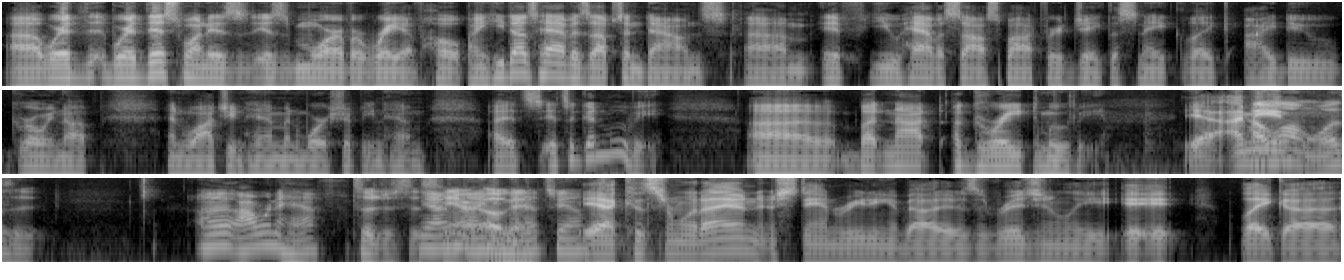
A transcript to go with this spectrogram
Uh, where th- where this one is is more of a ray of hope. I mean, he does have his ups and downs. Um, if you have a soft spot for Jake the Snake, like I do, growing up and watching him and worshiping him, uh, it's it's a good movie, uh, but not a great movie. Yeah, I mean, How long was it? Uh, hour and a half. So just a Yeah, standard. ninety okay. minutes. Yeah. Yeah, because from what I understand reading about it, is originally it, it like uh,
